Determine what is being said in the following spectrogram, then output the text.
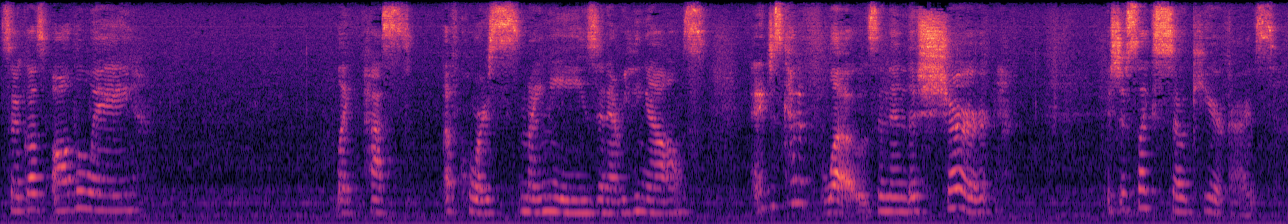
So it goes all the way like past, of course, my knees and everything else. And it just kind of flows. And then the shirt is just like so cute, guys.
